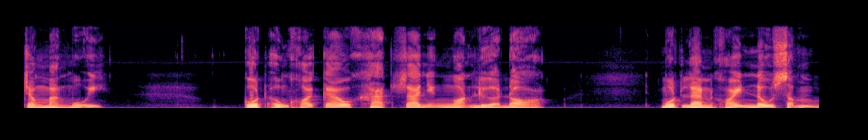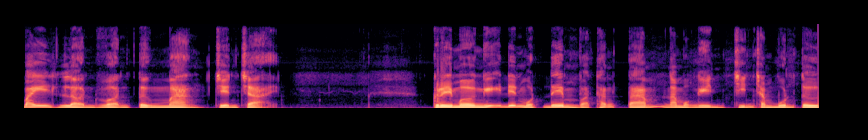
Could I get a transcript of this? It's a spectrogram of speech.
trong màng mũi. Cột ống khói cao khạc ra những ngọn lửa đỏ. Một làn khói nâu sẫm bay lờn vờn từng mảng trên trại. Kramer nghĩ đến một đêm vào tháng 8 năm 1944.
